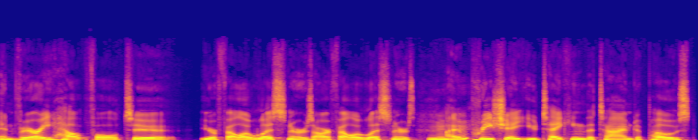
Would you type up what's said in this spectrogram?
and very helpful to your fellow listeners, our fellow listeners. I mm-hmm. appreciate you taking the time to post.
